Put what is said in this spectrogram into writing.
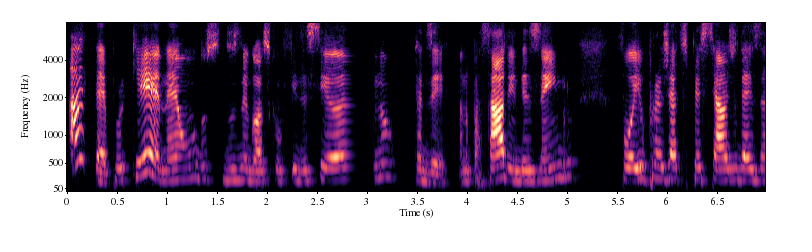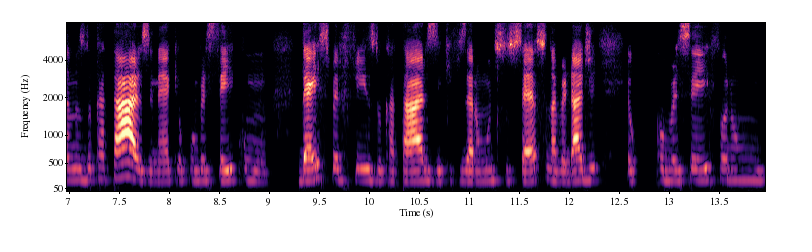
até porque, né, um dos, dos negócios que eu fiz esse ano, quer dizer, ano passado, em dezembro, foi o projeto especial de 10 anos do Catarse, né? Que eu conversei com 10 perfis do Catarse que fizeram muito sucesso. Na verdade, eu conversei, foram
